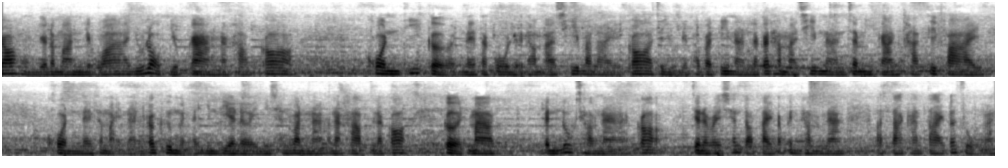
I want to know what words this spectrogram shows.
ย่อๆของเยอรมัน หรือว่ายุโรปยุคกลางนะครับ ก็ คนที่เกิดในตระกูลหรือทำอาชีพอะไร ก็จะอยู่ใน property นั้น แล้วก็ทำอาชีพนั้นจะมีการ classify คนในสมัยนั้นก็คือเหมือนในอินเดียเลยมีชั้นวรรณะนะครับ แล้วก็เกิดมาเป็นลูกชาวนาก็เจเนอเรชันต่อไปก็เป็นทำนาอัตราการตายก็สูง อั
